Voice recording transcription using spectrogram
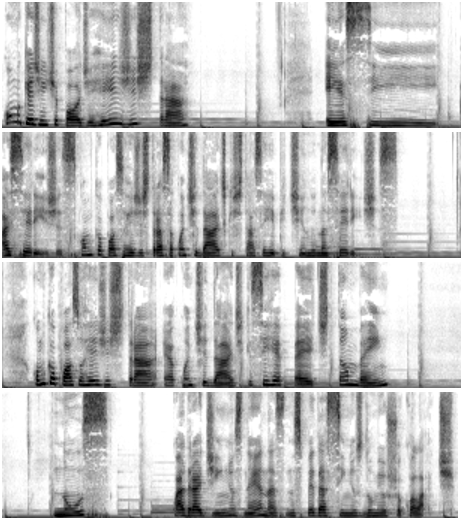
Como que a gente pode registrar esse as cerejas? Como que eu posso registrar essa quantidade que está se repetindo nas cerejas? Como que eu posso registrar a quantidade que se repete também nos quadradinhos, né, nas, nos pedacinhos do meu chocolate,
